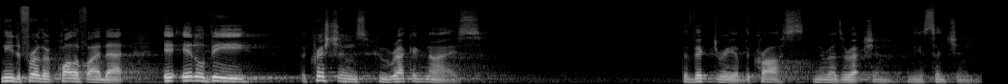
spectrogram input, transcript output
Need to further qualify that. It, will be the Christians who recognize the victory of the cross and the resurrection and the ascension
